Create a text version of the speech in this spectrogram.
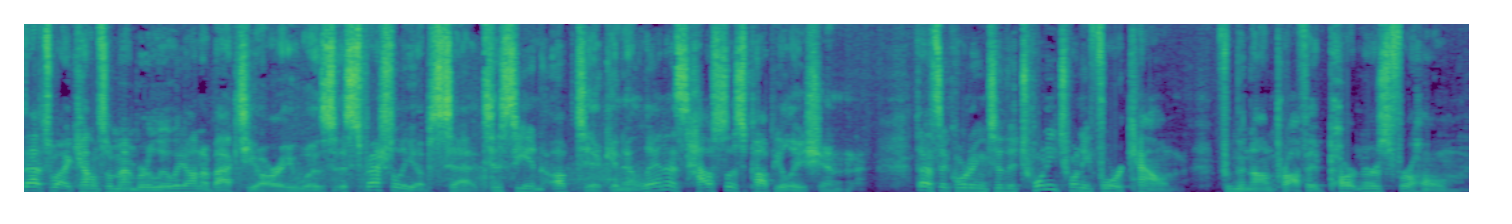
That's why Council Member Liliana Bakhtiari was especially upset to see an uptick in Atlanta's houseless population. That's according to the 2024 count from the nonprofit Partners for Home.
